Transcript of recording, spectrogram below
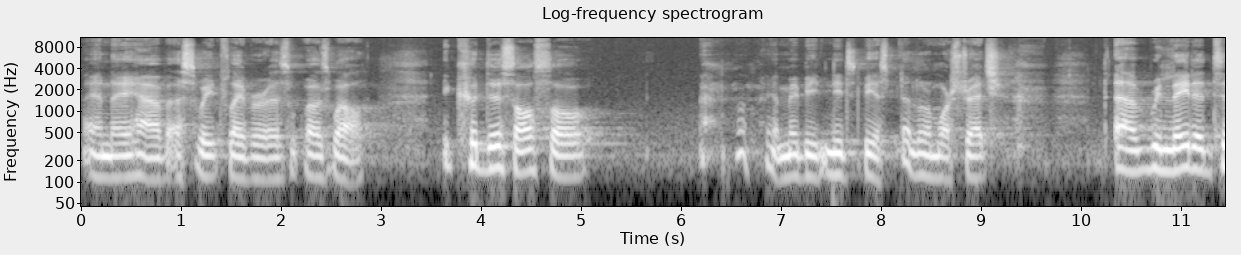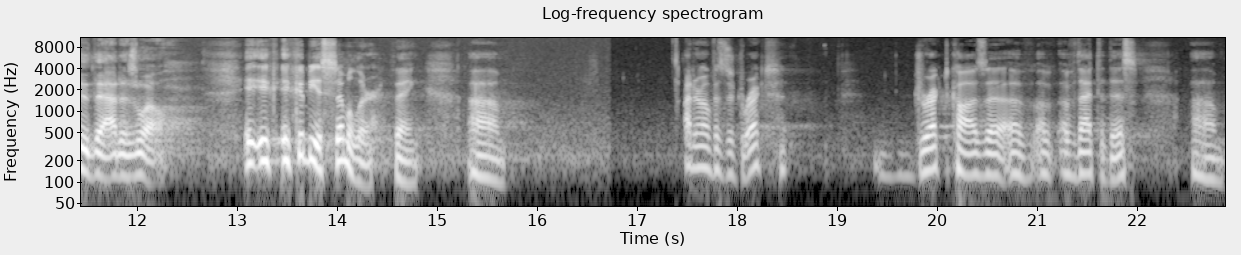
and they have a sweet flavor as, as well. Could this also, maybe needs to be a, a little more stretch, uh, related to that as well? It, it, it, could be a similar thing. Um, I don't know if it's a direct direct cause of, of, of that to this. Um,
